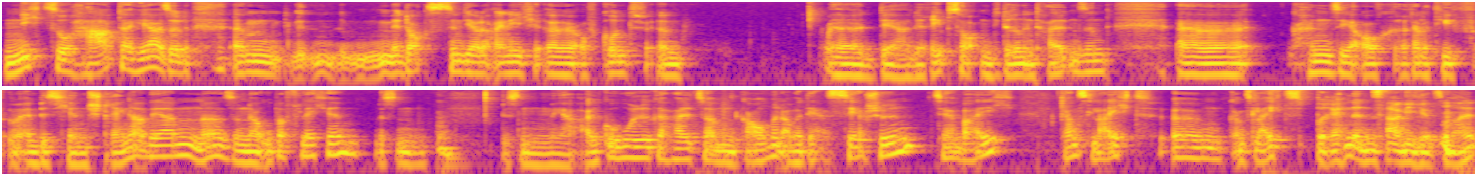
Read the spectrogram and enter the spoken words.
nicht so hart daher. Also, ähm, Medocs sind ja eigentlich äh, aufgrund ähm, äh, der, der Rebsorten, die drin enthalten sind, äh, können sie auch relativ äh, ein bisschen strenger werden, ne? so in der Oberfläche, bisschen, bisschen mehr Alkoholgehalt so am Gaumen, aber der ist sehr schön, sehr weich, ganz leicht, ähm, ganz leichtes Brennen, sage ich jetzt mal.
